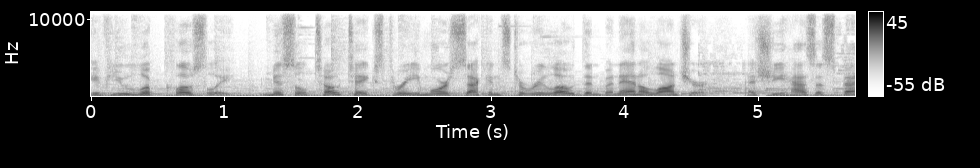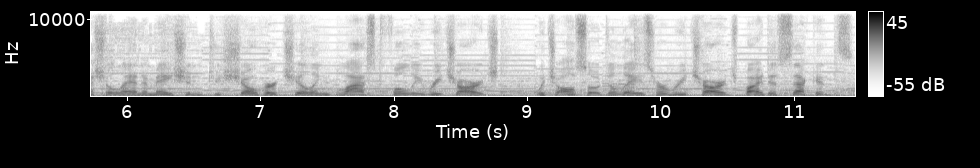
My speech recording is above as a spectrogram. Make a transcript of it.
If you look closely, Missile Toe takes 3 more seconds to reload than Banana Launcher, as she has a special animation to show her chilling blast fully recharged, which also delays her recharge by 2 seconds.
